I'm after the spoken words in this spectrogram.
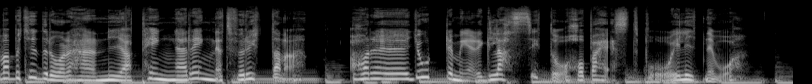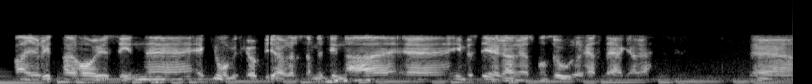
vad betyder då det här nya pengaregnet för ryttarna? Har det gjort det mer glassigt att hoppa häst på elitnivå? Varje ryttare har ju sin eh, ekonomiska uppgörelse med sina eh, investerare, sponsorer, hästägare. Eh,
